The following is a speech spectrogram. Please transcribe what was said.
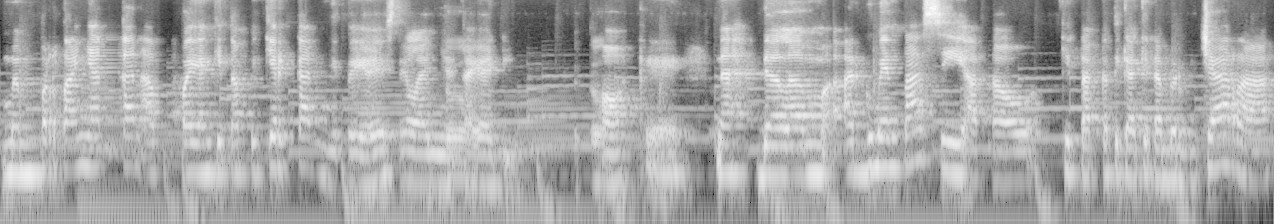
mempertanyakan apa yang kita pikirkan gitu ya istilahnya, kayak di Betul. Oke. Nah, dalam argumentasi atau kita ketika kita berbicara,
